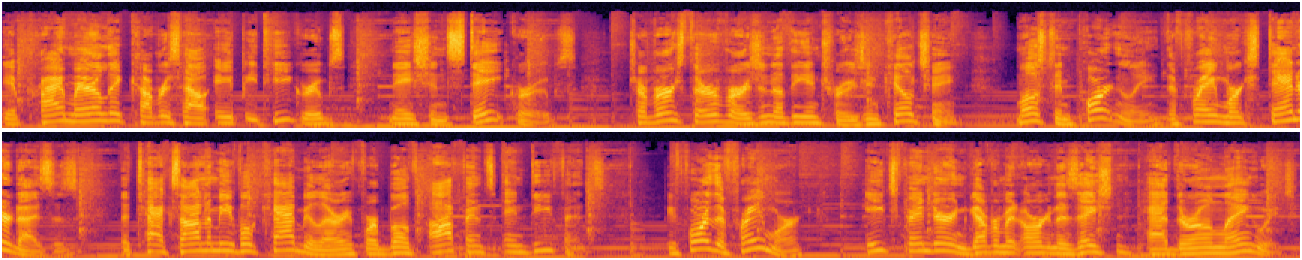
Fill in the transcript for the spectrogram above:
It primarily covers how APT groups, nation state groups, traverse their version of the intrusion kill chain. Most importantly, the framework standardizes the taxonomy vocabulary for both offense and defense. Before the framework, each vendor and government organization had their own language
